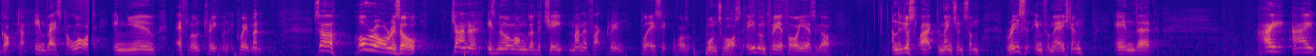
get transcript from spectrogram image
got to invest a lot in new effluent treatment equipment. So overall result, China is no longer the cheap manufacturing place it was, once was, even three or four years ago. And I'd just like to mention some recent information in that I, I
